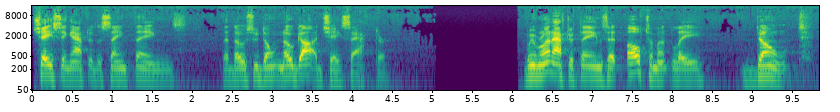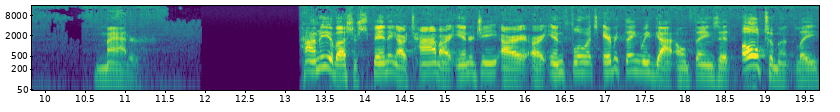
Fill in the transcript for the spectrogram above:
chasing after the same things that those who don't know God chase after. We run after things that ultimately don't matter. How many of us are spending our time, our energy, our, our influence, everything we've got on things that ultimately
